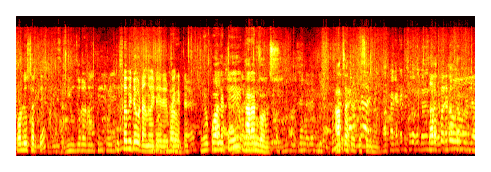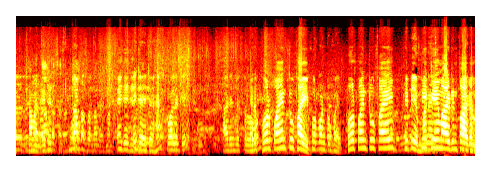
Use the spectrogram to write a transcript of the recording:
প্রডিউসারকে। ছবিটা ওঠানো এটার প্যাকেটটা নিউ কোয়ালিটি নারায়ণগঞ্জ আচ্ছা এটা এটা হ্যাঁ কোয়ালিটি আয়োডিন এটা ppm মানে আয়োডিন পাওয়া গেল।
